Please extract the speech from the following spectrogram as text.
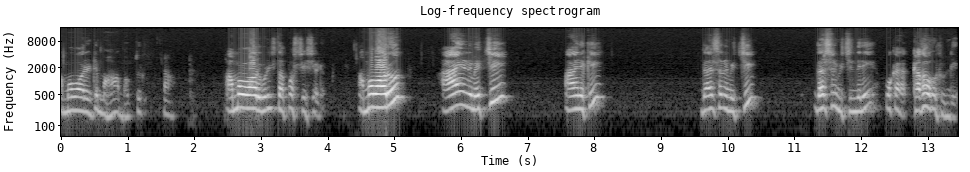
అమ్మవారు అంటే మహాభక్తుడు అమ్మవారు గురించి తపస్సు చేశాడు. అమ్మవారు ఆయనని మెచ్చి ఆయనకి దర్శనమిచ్చి దర్శనమిచ్చిందని ఒక కథ ఒకటి ఉంది.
